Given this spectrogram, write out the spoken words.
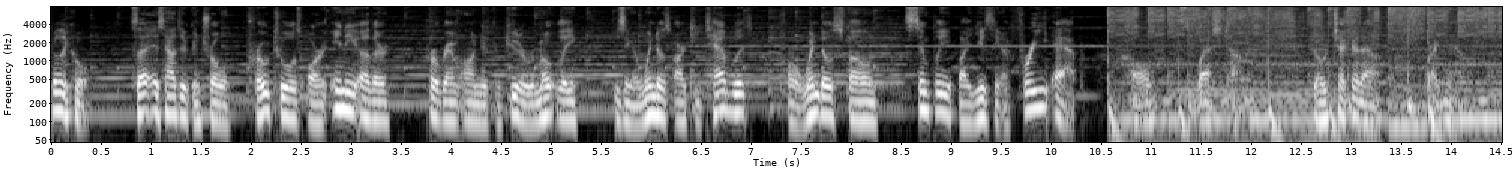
Really cool. So that is how to control Pro Tools or any other program on your computer remotely using a Windows RT tablet or Windows phone simply by using a free app called Splashtop. Go check it out right now.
